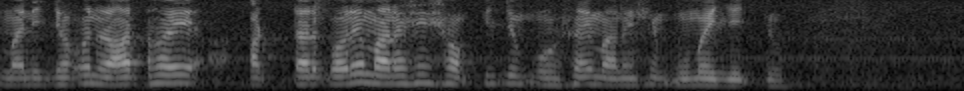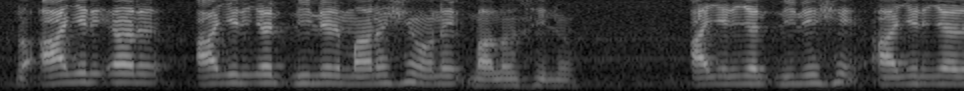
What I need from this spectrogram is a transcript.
মানে যখন রাত হয় আটটার পরে মানুষের সব কিছু বসায় মানুষে ঘুমাই যেত। তো আজের আর আজের যার দিনের মানুষে অনেক ভালো ছিল আজের যার দিনে আজের যার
